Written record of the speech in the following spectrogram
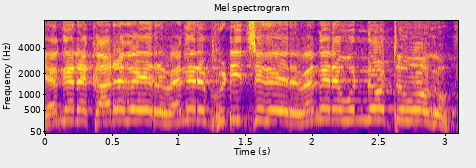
എങ്ങനെ കരകയറും എങ്ങനെ പിടിച്ചു കയറും എങ്ങനെ മുന്നോട്ട് പോകും?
